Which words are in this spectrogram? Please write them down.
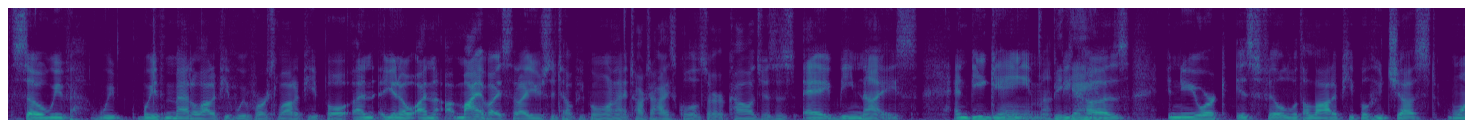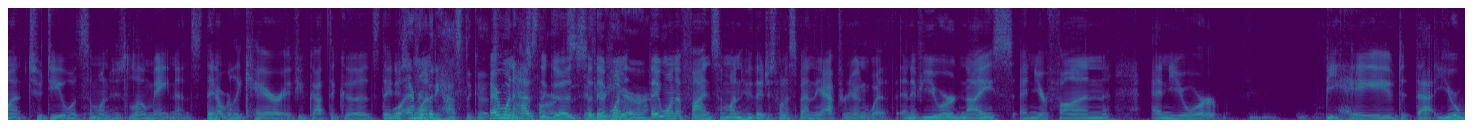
so we've we've we've met a lot of people, we've worked a lot of people, and you know, and uh, my advice that I usually tell people when I talk to high schools or colleges is: a, be nice, and be game, Be game. New York is filled with a lot of people who just want to deal with someone who's low maintenance. They don't really care if you've got the goods. They Well, just everybody want, has the goods Everyone has most the goods, so If they want here. they want to find someone who they just want to spend the afternoon with. And if you are nice and you're fun and you're behaved that you're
